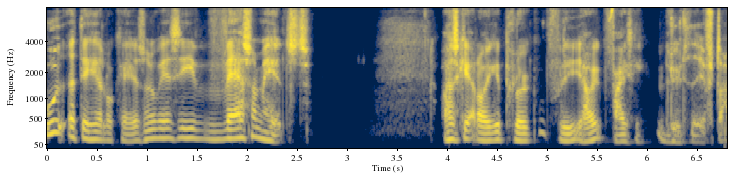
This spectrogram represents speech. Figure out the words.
ud af det her lokale, så nu vil jeg sige hvad som helst. Og så sker der jo ikke pløk, fordi jeg har jo faktisk ikke lyttet efter.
